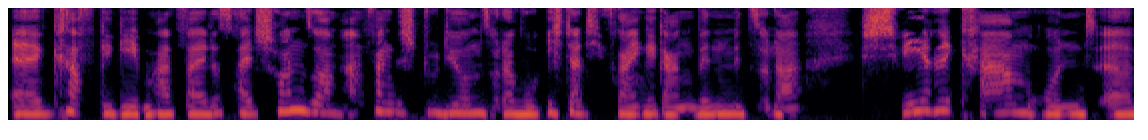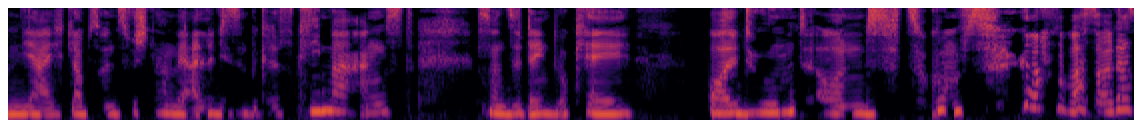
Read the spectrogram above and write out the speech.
äh, Kraft gegeben hat, weil das halt schon so am Anfang des Studiums oder wo ich da tief reingegangen bin, mit so einer Schwere kam. Und ähm, ja, ich glaube, so inzwischen haben wir alle diesen Begriff Klimaangst, dass man so denkt, okay, all doomed und Zukunft, was soll das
